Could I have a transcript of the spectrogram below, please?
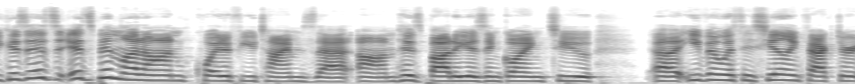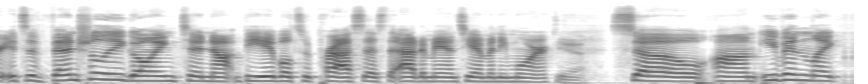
because it's it's been let on quite a few times that um, his body isn't going to. Uh, even with his healing factor, it's eventually going to not be able to process the adamantium anymore. Yeah. So, um, even like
